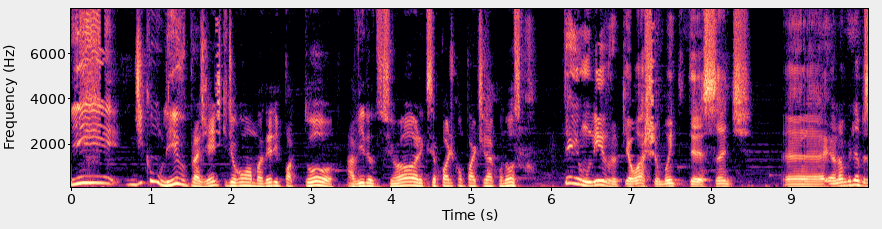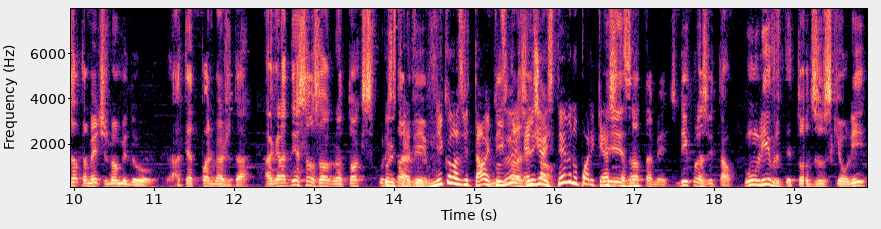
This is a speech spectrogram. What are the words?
E indica um livro pra gente que de alguma maneira impactou a vida do senhor e que você pode compartilhar conosco. Tem um livro que eu acho muito interessante, é, eu não me lembro exatamente o nome do. Até pode me ajudar. Agradeço aos agrotóxicos por, por estar, estar vivo. Nicolas Vital, inclusive, Nicolas ele Vital. já esteve no podcast. Exatamente, também. Nicolas Vital. Um livro de todos os que eu li,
